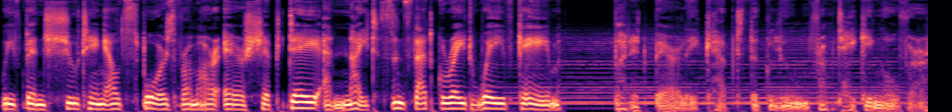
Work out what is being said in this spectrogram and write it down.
We've been shooting out spores from our airship day and night since that great wave came, but it barely kept the gloom from taking over.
